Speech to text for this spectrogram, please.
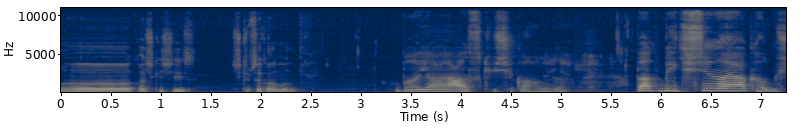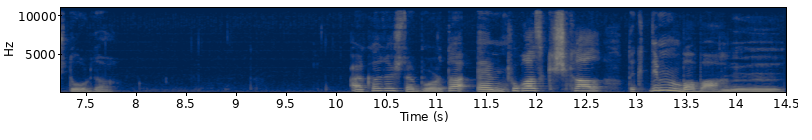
Aa kaç kişiyiz? Hiç kimse kalmadı. Bayağı az kişi kaldı. Bak bir kişinin ayağı kalmıştı orada. Arkadaşlar burada em, çok az kişi kaldık değil mi baba? Evet.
